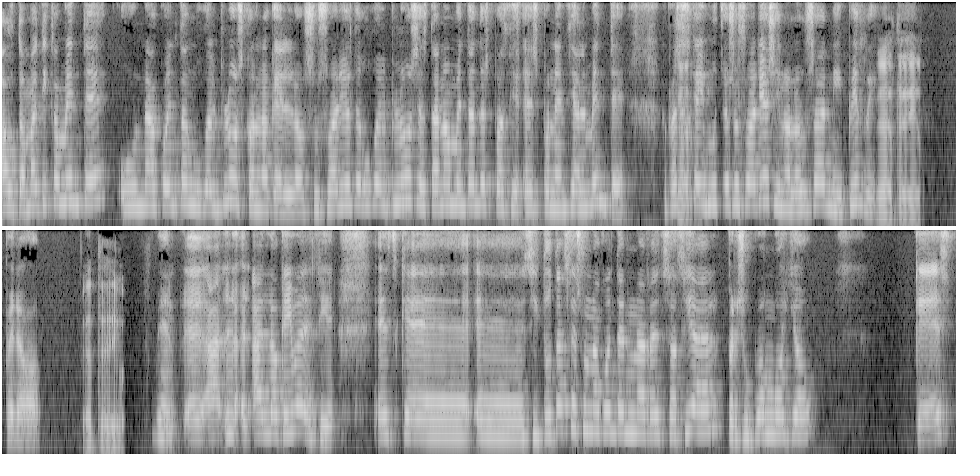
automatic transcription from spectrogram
automáticamente una cuenta en Google Plus, con lo que los usuarios de Google Plus están aumentando expo- exponencialmente. Lo que pasa es que hay muchos usuarios y no lo usan ni Pirri, Ya te digo, pero ya te digo. Bien, eh, a, lo que iba a decir es que eh, si tú te haces una cuenta en una red social, presupongo yo que es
